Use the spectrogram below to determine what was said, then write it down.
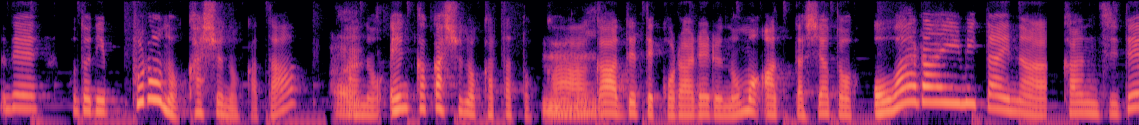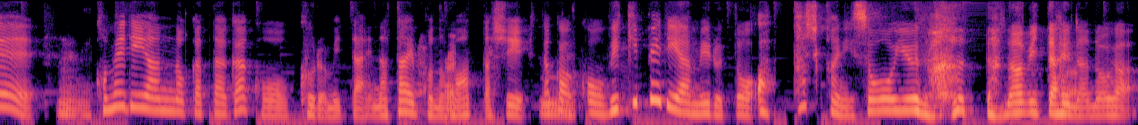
で本当にプロの歌手の方、はい。あの演歌歌手の方とうんうんかが出てこられるのもあったし、あとお笑いみたいな感じでうんコメディアンの方がこう来るみたいなタイプのもあったし、はいなんかこうウィキペディア見るとあ確かにそういうのあったなみたいなのが、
